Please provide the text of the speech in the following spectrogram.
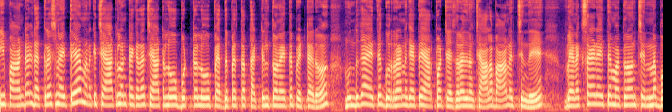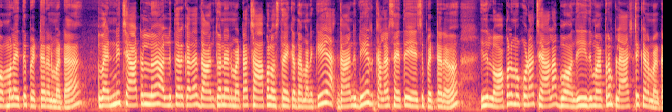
ఈ పాండల్ డెకరేషన్ అయితే మనకి చేటలు ఉంటాయి కదా చేటలు బుట్టలు పెద్ద పెద్ద తట్టిలతోనైతే పెట్టారు. ముందుగా అయితే గుర్రానికి అయితే ఏర్పాటు చేశారు. అది నాకు చాలా బాగా నచ్చింది. వెనక సైడ్ అయితే మాత్రం చిన్న బొమ్మలు అయితే పెట్టారనమాట ఇవన్నీ చేటల్లో అల్లుతారు కదా దాంతోనే అనమాట చేపలు వస్తాయి కదా మనకి. దానిని కలర్స్ అయితే వేసి పెట్టారు. ఇది లోపల కూడా చాలా బాగుంది. ఇది మాత్రం ప్లాస్టిక్ అనమాట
